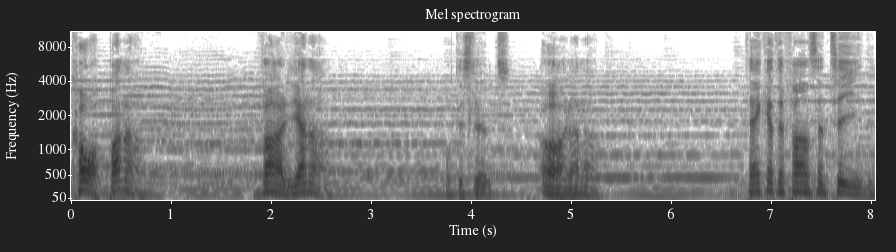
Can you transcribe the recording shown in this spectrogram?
Kaparna. Vargarna. Och till slut Örnarna. Tänk att det fanns en tid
